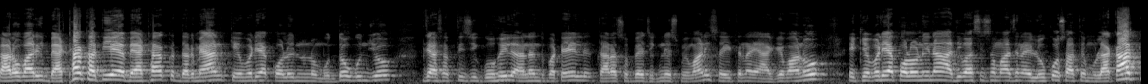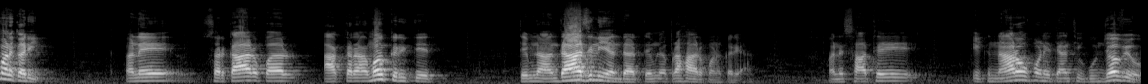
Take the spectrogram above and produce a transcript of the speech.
કારોબારી બેઠક હતી. એ બેઠક દરમિયાન કેવડિયા કોલોનીનો મુદ્દો ગુંજ્યો, જ્યાં શક્તિસિંહ ગોહિલ, આનંદ પટેલ, ધારાસભ્ય જિગ્નેશ મેવાણી સહિતના આગેવાનો એ કેવડિયા કોલોનીના આદિવાસી સમાજના લોકો સાથે મુલાકાત પણ કરી. અને સરકાર પર આક્રમક રીતે તેમના અંદાજની અંદર તેમને પ્રહાર પણ કર્યા. અને સાથે એક નારો પણ એ ત્યાંથી ગુંજવ્યો,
